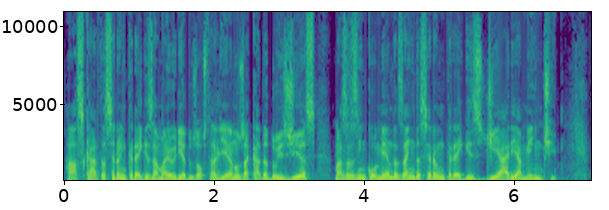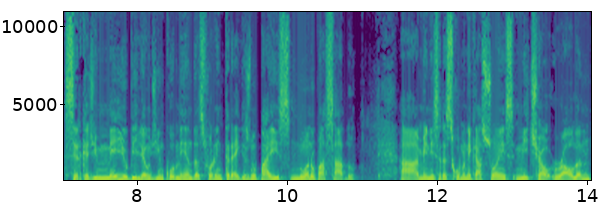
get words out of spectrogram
As cartas serão entregues à maioria dos australianos a cada dois dias, mas as encomendas ainda serão entregues diariamente. Cerca de meio bilhão de encomendas foram entregues no país no ano passado. A ministra das Comunicações, Michelle Rowland,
